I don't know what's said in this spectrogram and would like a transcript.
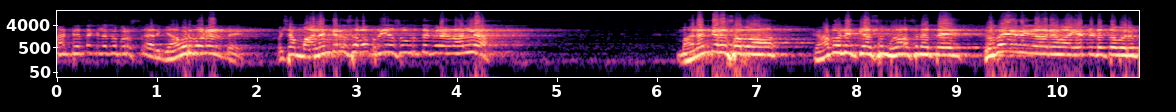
മറ്റെന്തെങ്കിലുമൊക്കെ പ്രശ്നമായിരിക്കും. അവർ തുടരട്ടെ പക്ഷെ മലങ്കര സഭ പ്രിയ സുഹൃത്തുക്കളെ മലങ്കര സഭ കാതോലിക്ക സിംഹാസനത്തെ ഹൃദയവികാരമായി ഏറ്റെടുത്തവരും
